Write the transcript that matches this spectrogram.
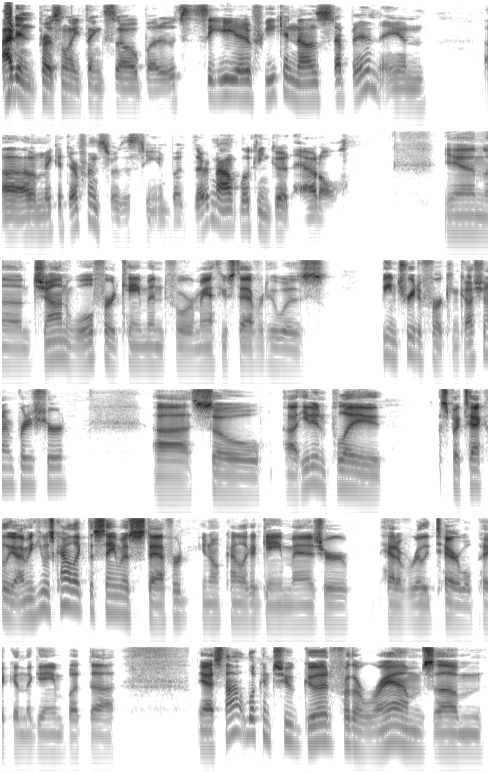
I didn't personally think so. But let's see if he can uh, step in and uh, make a difference for this team. But they're not looking good at all. Yeah, and uh, John Wolford came in for Matthew Stafford, who was being treated for a concussion, I'm pretty sure. Uh, so uh, he didn't play spectacularly. I mean, he was kind of like the same as Stafford, you know, kind of like a game manager, had a really terrible pick in the game. But uh, yeah, it's not looking too good for the Rams. Um,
